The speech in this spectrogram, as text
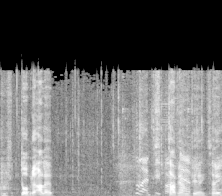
Dobra, ale stawiam więcej.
